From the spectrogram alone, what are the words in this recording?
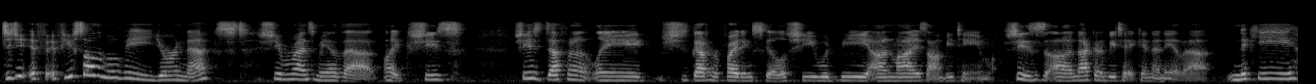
Did you if if you saw the movie You're Next? She reminds me of that. Like she's she's definitely she's got her fighting skills. She would be on my zombie team. She's uh, not going to be taking any of that. Nikki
